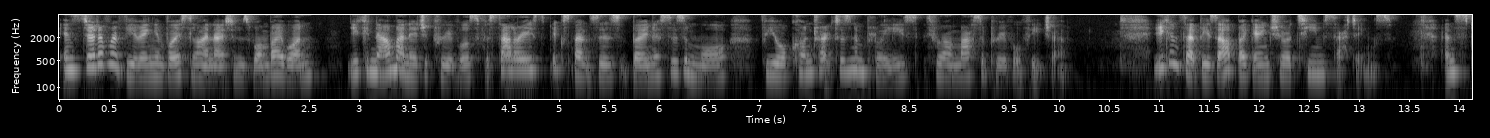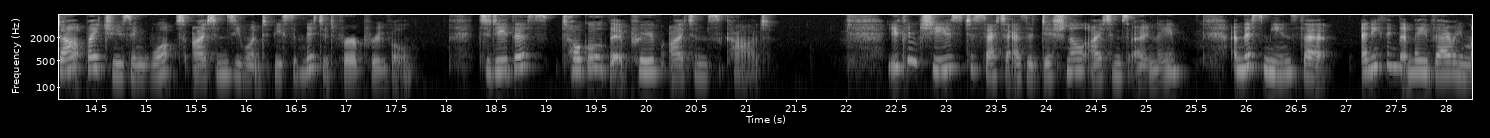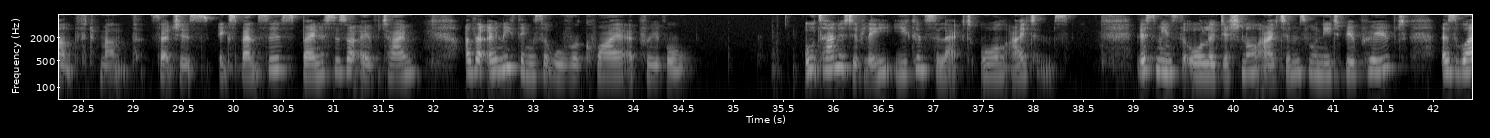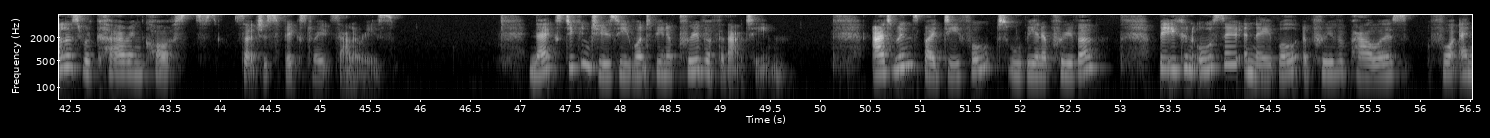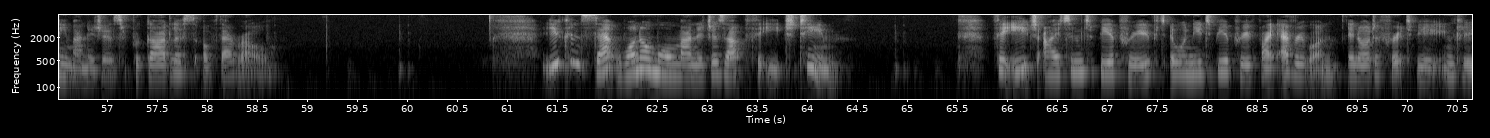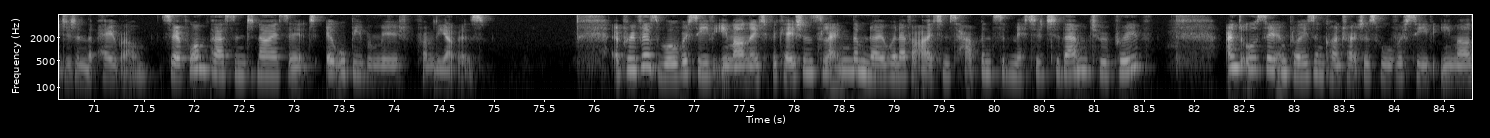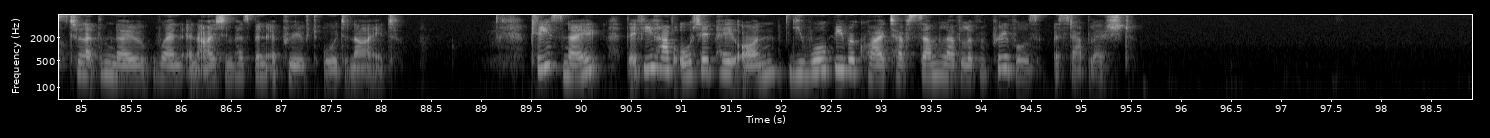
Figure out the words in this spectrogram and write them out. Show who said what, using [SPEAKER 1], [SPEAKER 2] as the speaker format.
[SPEAKER 1] Instead of reviewing invoice line items one by one, you can now manage approvals for salaries, expenses, bonuses, and more for your contractors and employees through our mass approval feature. You can set these up by going to your team settings and start by choosing what items you want to be submitted for approval. To do this, toggle the Approve Items card. You can choose to set it as additional items only, and this means that anything that may vary month to month, such as expenses, bonuses, or overtime, are the only things that will require approval. Alternatively, you can select all items. This means that all additional items will need to be approved, as well as recurring costs, such as fixed rate salaries. Next, you can choose who you want to be an approver for that team. Admins by default will be an approver, but you can also enable approver powers for any managers, regardless of their role. You can set one or more managers up for each team. For each item to be approved, it will need to be approved by everyone in order for it to be included in the payroll. So if one person denies it, it will be removed from the others. Approvers will receive email notifications letting them know whenever items have been submitted to them to approve. And also, employees and contractors will receive emails to let them know when an item has been approved or denied. Please note that if you have autopay on, you will be required to have some level of approvals established.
